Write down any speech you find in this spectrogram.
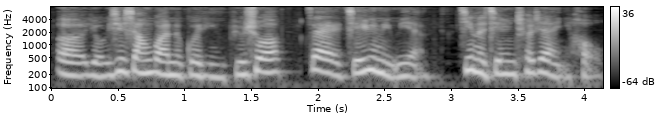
呃有一些相关的规定，比如说在捷运里面进了捷运车站以后。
